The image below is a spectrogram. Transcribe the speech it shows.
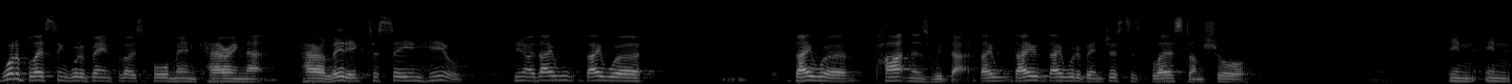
what a blessing it would have been for those four men carrying that paralytic to see him healed. You know, they, they, were, they were partners with that. They, they, they would have been just as blessed, I'm sure. In, in,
